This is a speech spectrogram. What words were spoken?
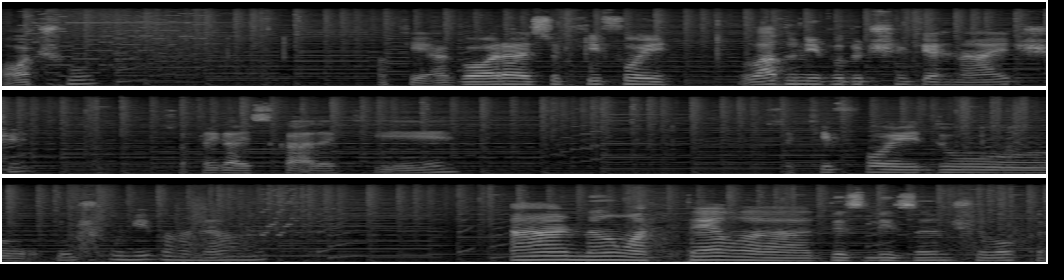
Ótimo. Ok, agora isso aqui foi lá do nível do Tinker Knight. Só pegar a escada aqui. Isso aqui foi do, do último nível, na real, né? Ah, não, a tela deslizante louca.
